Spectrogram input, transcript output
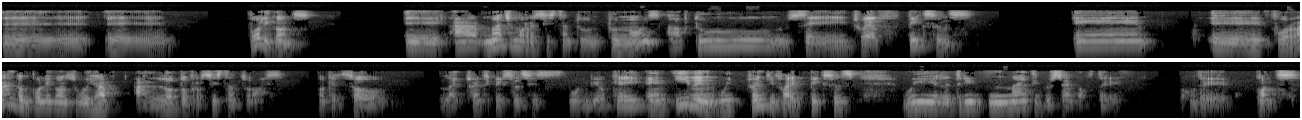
uh, polygons uh, are much more resistant to, to noise, up to, say, 12 pixels. And for random polygons, we have a lot of resistance to noise. Okay, so like 20 pixels is will be okay. And even with 25 pixels, we retrieve 90% of the of the points.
